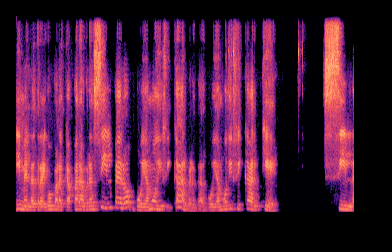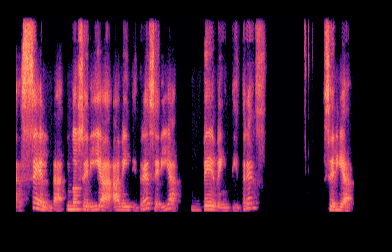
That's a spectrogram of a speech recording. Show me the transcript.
y me la traigo para acá, para Brasil, pero voy a modificar, ¿verdad? Voy a modificar que si la celda no sería A23, sería B23. Sería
